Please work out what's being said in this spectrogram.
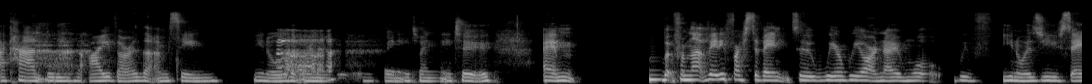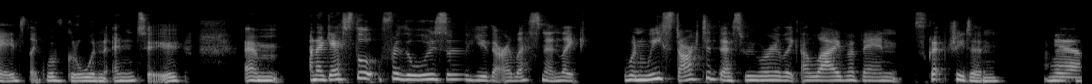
I can't believe either that I'm saying, you know, that we're now in 2022. Um, but from that very first event to where we are now and what we've, you know, as you said, like we've grown into. Um, and I guess though for those of you that are listening, like when we started this, we were like a live event script reading. Yeah.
